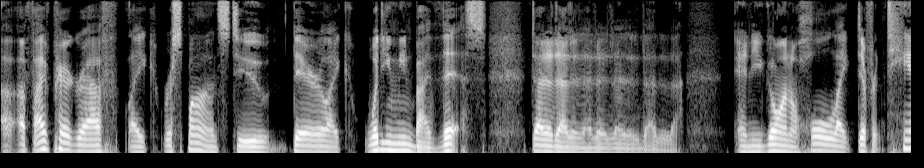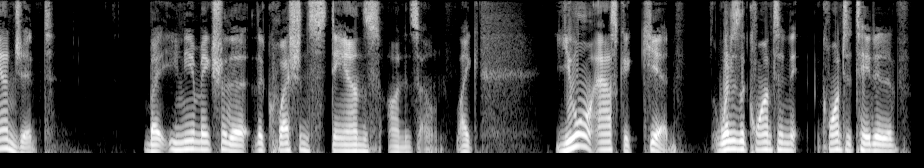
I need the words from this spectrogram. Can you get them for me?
a, five paragraph like response to their like what do you mean by this da da da da da da da da da da and you go on a whole like different tangent but you need to make sure that the question stands on its own like you won't ask a kid what is the quanti- quantitative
